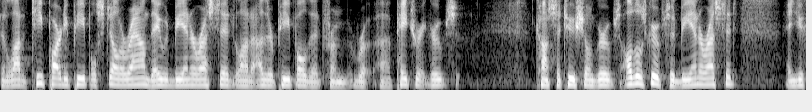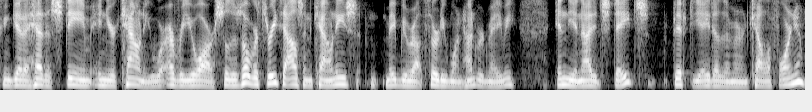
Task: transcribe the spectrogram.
a lot of Tea Party people still around. They would be interested. A lot of other people that from uh, patriot groups, constitutional groups, all those groups would be interested. And you can get a head of steam in your county wherever you are. So there's over 3,000 counties, maybe about 3,100 maybe, in the United States. 58 of them are in California.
